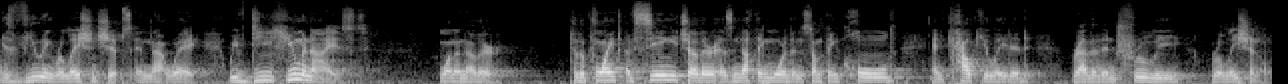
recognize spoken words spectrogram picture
is viewing relationships in that way. We've dehumanized one another to the point of seeing each other as nothing more than something cold and calculated rather than truly relational.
